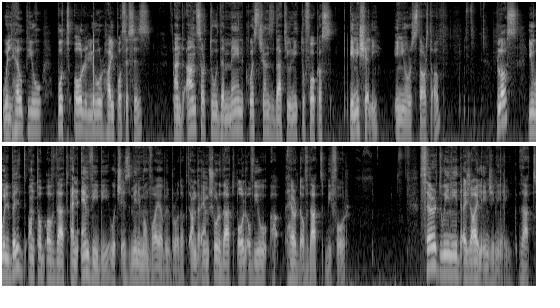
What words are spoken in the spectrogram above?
will help you put all your hypotheses and answer to the main questions that you need to focus initially in your startup. Plus you will build on top of that an mvp which is minimum viable product. And i am sure that all of you heard of that before. Third we need agile engineering that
